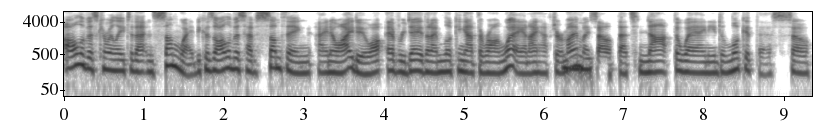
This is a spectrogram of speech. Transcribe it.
all of us can relate to that in some way because all of us have something I know I do every day that I'm looking at the wrong way. And I have to remind mm-hmm. myself that's not the way I need to look at this. So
